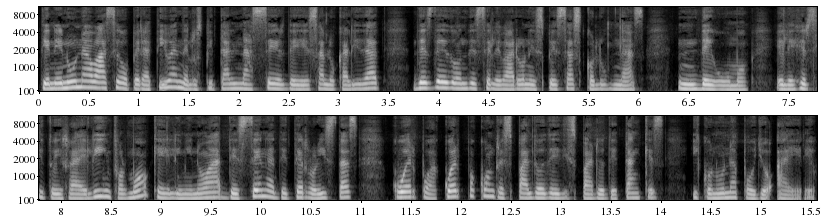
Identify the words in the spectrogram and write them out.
tienen una base operativa en el Hospital Nasser de esa localidad, desde donde se elevaron espesas columnas de humo. El ejército israelí informó que eliminó a decenas de terroristas cuerpo a cuerpo con respaldo de disparos de tanques y con un apoyo aéreo.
